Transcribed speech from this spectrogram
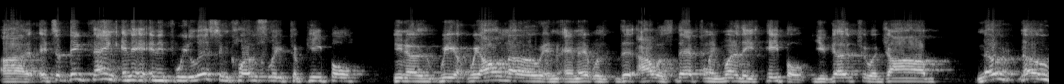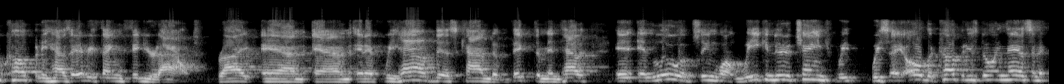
uh it's a big thing, and and if we listen closely to people you know, we we all know, and and it was I was definitely one of these people. You go to a job, no no company has everything figured out, right? And and and if we have this kind of victim mentality, in, in lieu of seeing what we can do to change, we we say, oh, the company's doing this, and it,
